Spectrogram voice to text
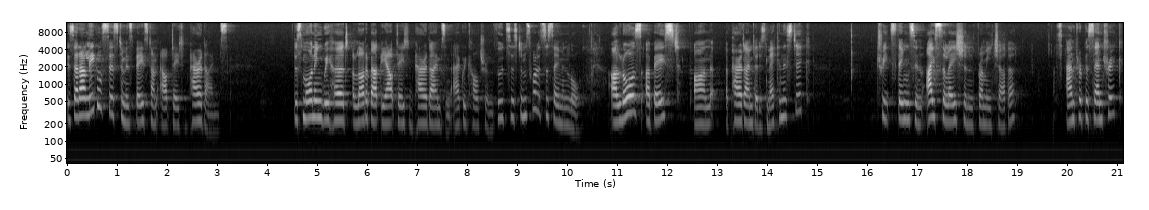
is that our legal system is based on outdated paradigms. This morning we heard a lot about the outdated paradigms in agriculture and food systems. Well, it's the same in law. Our laws are based on a paradigm that is mechanistic, treats things in isolation from each other, it's anthropocentric,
